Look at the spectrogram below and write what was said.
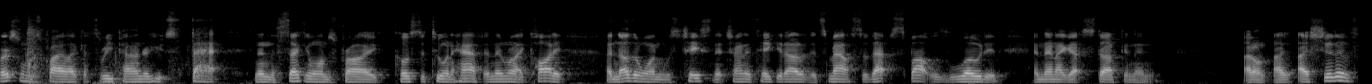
First one was probably like a three pounder. He was fat. And then the second one was probably close to two and a half. And then when I caught it, another one was chasing it, trying to take it out of its mouth. So that spot was loaded. And then I got stuck. And then I don't. I I should have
